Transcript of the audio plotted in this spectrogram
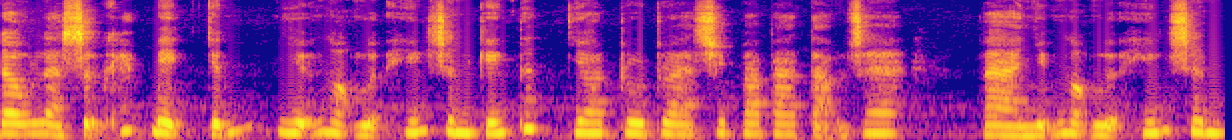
Đâu là sự khác biệt chính giữa ngọn lửa hiến sinh kiến thức do Rudra Shipapa tạo ra và những ngọn lửa hiến sinh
